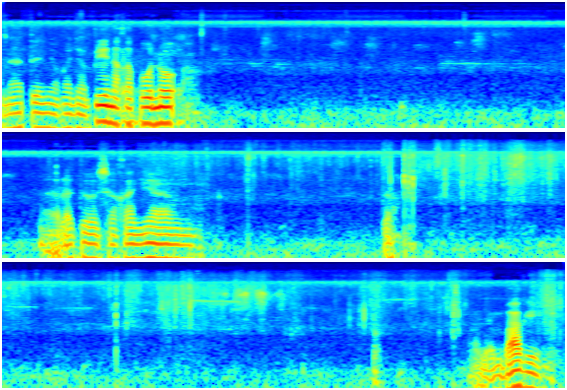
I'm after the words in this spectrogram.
Hanapin natin yung kanyang pinakapuno. Para doon sa kanyang ito. Kanyang baging.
